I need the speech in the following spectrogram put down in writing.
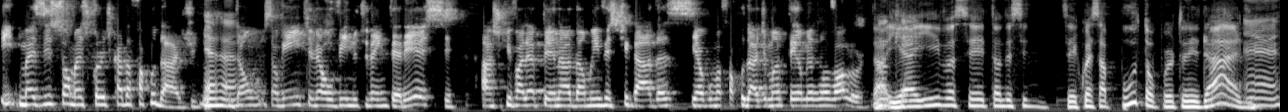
E- mas isso é uma escolha de cada faculdade. Aham. Então, se alguém estiver ouvindo e tiver interesse, acho que vale a pena dar uma investigada se alguma faculdade mantém o mesmo valor. Tá? Ok. E aí você, então, decide, você com essa puta oportunidade, É.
